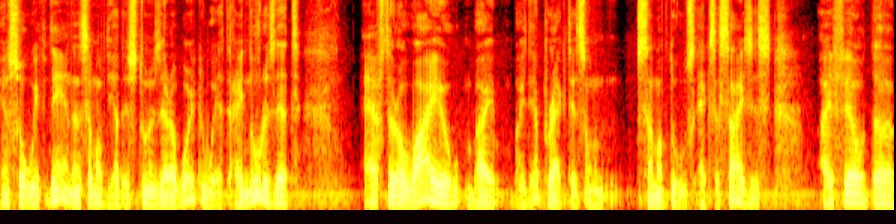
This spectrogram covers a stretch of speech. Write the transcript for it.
and so with Dan and some of the other students that I work with, I noticed that after a while, by by their practice on some of those exercises, I felt uh,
